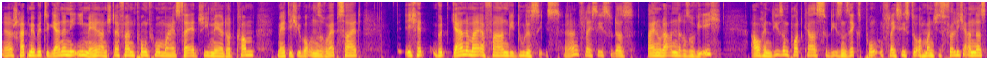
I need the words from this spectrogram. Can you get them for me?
Ja, schreib mir bitte gerne eine E-Mail an stefan.hohmeister.gmail.com, melde dich über unsere Website. Ich würde gerne mal erfahren, wie du das siehst. Ja, vielleicht siehst du das ein oder andere so wie ich. Auch in diesem Podcast zu diesen sechs Punkten. Vielleicht siehst du auch manches völlig anders.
